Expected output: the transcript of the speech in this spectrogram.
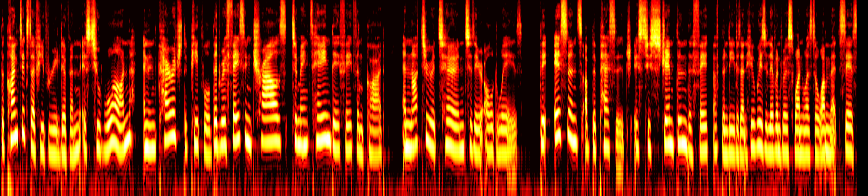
the context of Hebrew 11 is to warn and encourage the people that were facing trials to maintain their faith in God and not to return to their old ways. The essence of the passage is to strengthen the faith of believers. And Hebrews 11, verse 1 was the one that says,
